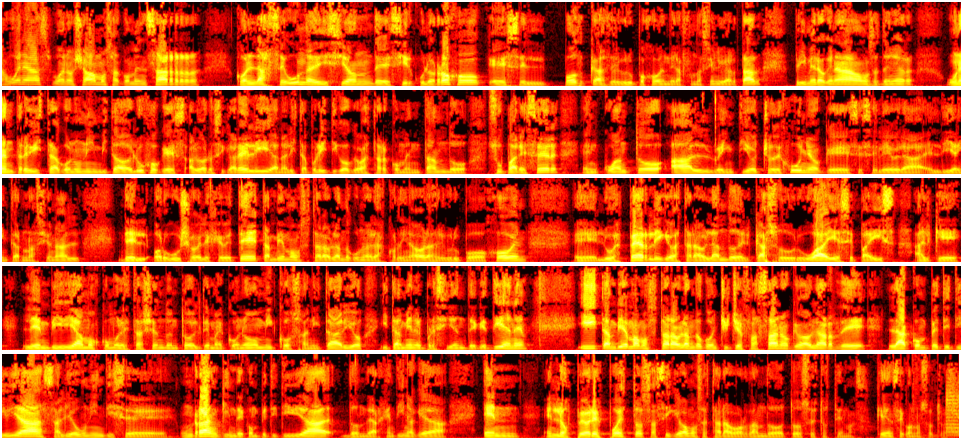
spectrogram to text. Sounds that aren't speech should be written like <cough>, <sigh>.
Buenas, buenas. Bueno, ya vamos a comenzar con la segunda edición de Círculo Rojo, que es el podcast del Grupo Joven de la Fundación Libertad. Primero que nada, vamos a tener una entrevista con un invitado de lujo, que es Álvaro Sicarelli, analista político, que va a estar comentando su parecer en cuanto al 28 de junio, que se celebra el Día Internacional del Orgullo LGBT. También vamos a estar hablando con una de las coordinadoras del Grupo Joven, eh, Luis Perli, que va a estar hablando del caso de Uruguay, ese país al que le envidiamos cómo le está yendo en todo el tema económico, sanitario y también el presidente que tiene. Y también vamos a estar hablando con Chiche Fasano, que va a hablar de la competitividad. Salió un índice, un ranking de competitividad donde Argentina queda en, en los peores puestos, así que vamos a estar abordando todos estos temas. Quédense con nosotros.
